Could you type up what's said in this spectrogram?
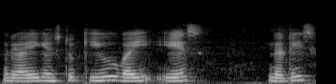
sorry, i equals to q by s that is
